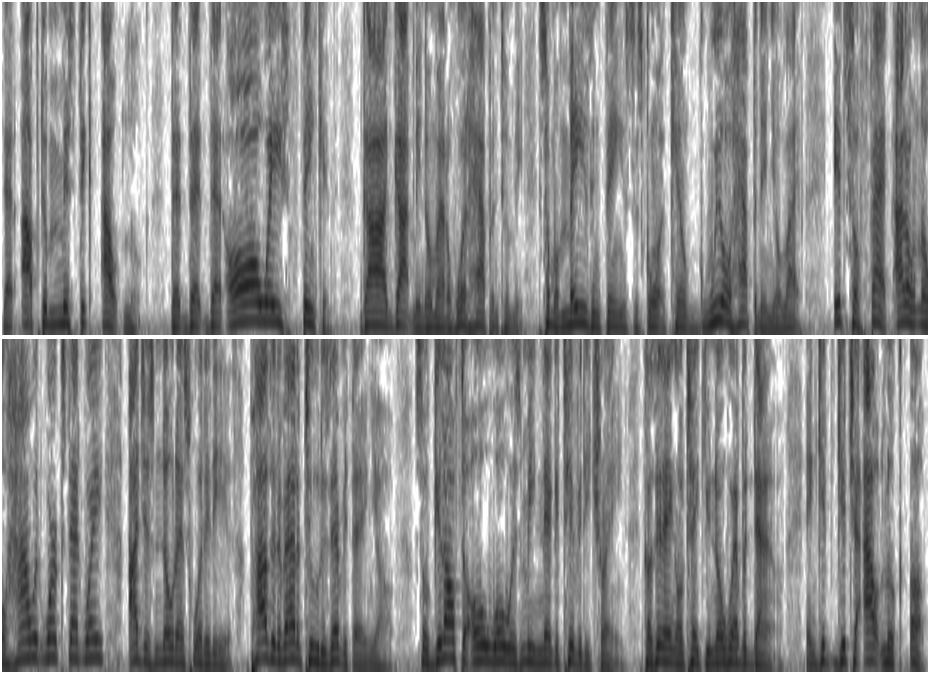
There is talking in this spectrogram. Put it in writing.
that optimistic outlook, that that that always thinking, God got me no matter what happened to me. Some amazing things that's going can will happen in your life. It's a fact. I don't know how it works that way. I just know that's what it is. Positive attitude is everything, y'all. So get off the old woe is me negativity train because it ain't going to take you nowhere but down. And get, get your outlook up.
